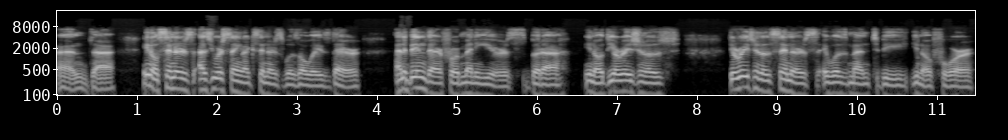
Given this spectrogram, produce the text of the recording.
And uh, you know, Sinners, as you were saying, like Sinners was always there, and had been there for many years. But uh, you know, the original, the original Sinners, it was meant to be, you know, for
